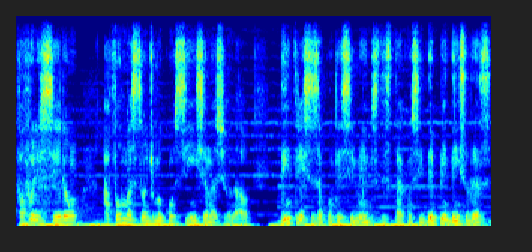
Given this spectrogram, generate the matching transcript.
favoreceram a formação de uma consciência nacional. Dentre esses acontecimentos destacam-se a independência das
